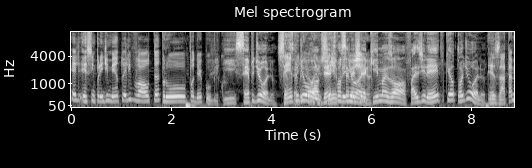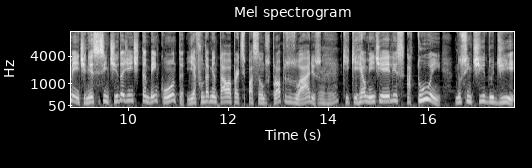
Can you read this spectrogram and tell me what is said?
ele, esse empreendimento ele volta pro poder público. E sempre de olho. Sempre, sempre de, olho. olho. Ó, deixa você de mexer olho. aqui, mas ó, faz direito porque eu tô de olho. Exatamente. Nesse sentido, a gente também conta, e é fundamental a participação dos próprios usuários, uhum. que, que realmente eles atuem no sentido de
